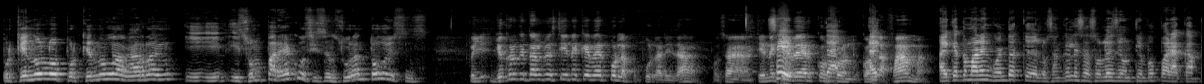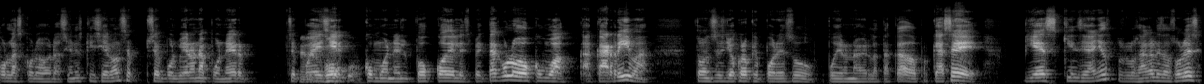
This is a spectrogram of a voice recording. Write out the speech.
¿por qué no, lo, por qué no la agarran y, y, y son parejos y censuran todo? Y Pues yo- yo creo que tal vez tiene que ver por la popularidad. O sea, tiene Sí, que ver con, con- con hay- la fama. Hay que tomar en cuenta que Los Ángeles Azules de un tiempo para acá, por las colaboraciones que hicieron, se, se volvieron a poner, se En puede decir, foco. como en el foco del espectáculo o como a- acá arriba. Entonces yo creo que por eso pudieron haberlo atacado. Porque hace 10, 15 años, pues Los Ángeles Azules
